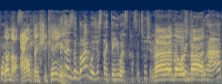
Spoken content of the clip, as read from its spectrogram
No, no, I don't think she can. Because the Bible is just like the U.S. Constitution. Nah, no, it's not. You have,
